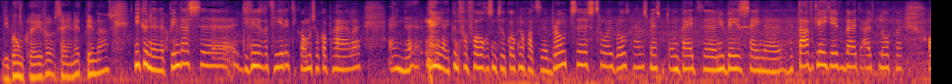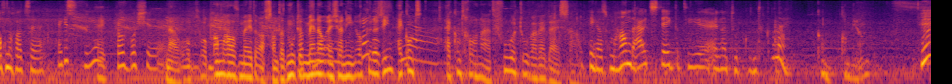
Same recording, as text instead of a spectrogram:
Die boomklever, zei je net, pinda's? Die kunnen pinda's, uh, die vinden dat heerlijk, die komen ze ook ophalen. En uh, ja, je kunt voor vogels natuurlijk ook nog wat brood strooien, broodkruimels. Mensen met ontbijt nu bezig zijn, het tafelkleedje even buiten uitkloppen. Of nog wat, kijk eens, hier, hey. broodbosje. Nou, op, op anderhalve meter afstand. Dat moeten Menno en Janine ook kijk kunnen eens. zien. Hij, ja. komt, hij komt gewoon naar het voer toe waar wij bij staan. Ik denk als ik mijn handen uitsteek dat hij er naartoe komt. Kom maar. Kom, kom Jan. Huh? Hij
